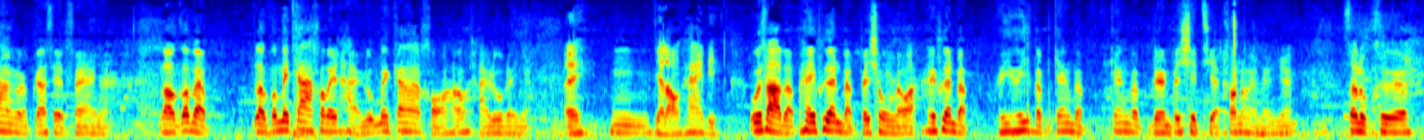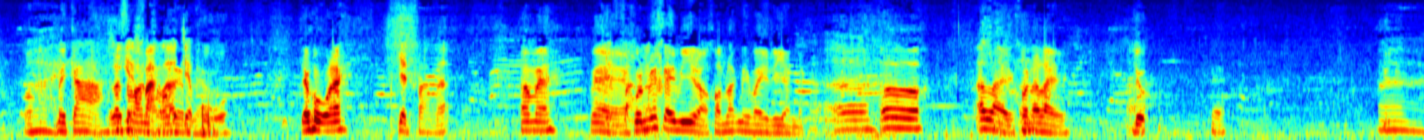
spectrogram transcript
างๆแบบเกษตรแฟร์เนี่ยเราก็แบบเราก็ไม่กล้าเข้าไปถ่ายรูปไม่กล้าขอเขาถ่ายรูปอะไรเงี้ยเอ้ยอืม อย่าร้องไห้ดิอุตส่าห์แบบให้เพื่อนแบบไปชงแล้วอะให้เพื่อนแบบเฮ้ยเฮ้ยแบบแกล้งแบบแกล้งแบบเดินไปเฉียดเฉียดๆเขาหน่อยอะไรเงี้ย สรุปคือว้ายไม่กล้าขี้เกียจฟังแล้วดินเจ็บไปหูเจ็บหูเลยเกลียดฟังแล้ว ทำไมแหมเจ็บฟังคุณแล้วไม่เคยมีเหรอความรักในวัยเรียนอะเออ เออ อะไรคนอะไรดูเอ้ย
